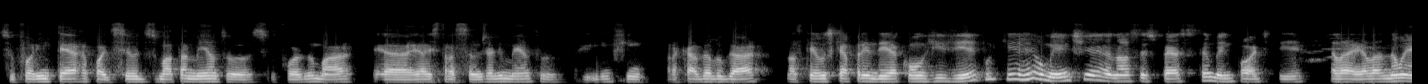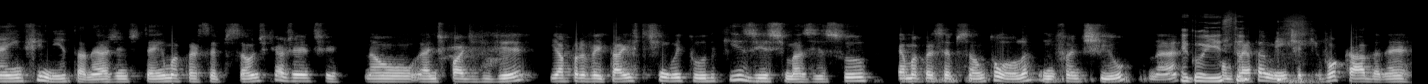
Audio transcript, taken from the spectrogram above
se for em terra, pode ser o desmatamento, se for no mar, é a, é a extração de alimento, enfim, para cada lugar nós temos que aprender a conviver, porque realmente a nossa espécie também pode ter, ela, ela não é infinita, né? A gente tem uma percepção de que a gente não, a gente pode viver e aproveitar e extinguir tudo que existe, mas isso é uma percepção tola, infantil, né? Egoísta. Completamente equivocada, né?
